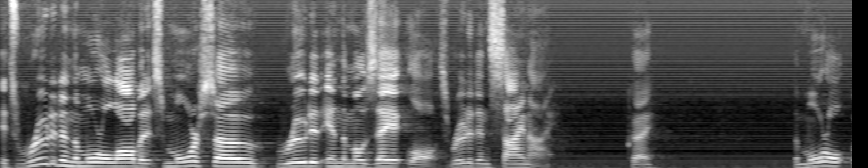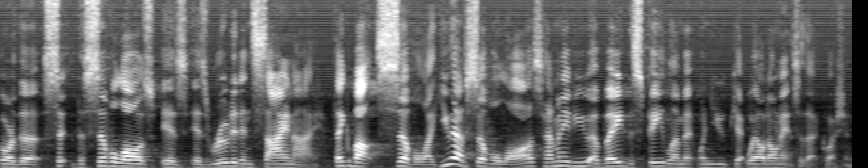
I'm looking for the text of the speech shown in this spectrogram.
it's rooted in the moral law, but it's more so rooted in the Mosaic law. It's rooted in Sinai. Okay. The moral or the the civil laws is, is rooted in Sinai. Think about civil. Like you have civil laws. How many of you obeyed the speed limit when you? Well, don't answer that question.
